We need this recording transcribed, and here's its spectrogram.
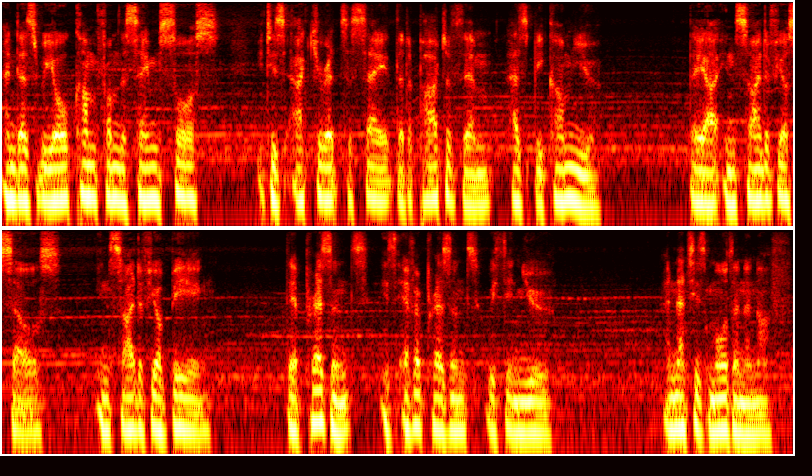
And as we all come from the same source, it is accurate to say that a part of them has become you. They are inside of your cells, inside of your being. Their presence is ever present within you. And that is more than enough.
